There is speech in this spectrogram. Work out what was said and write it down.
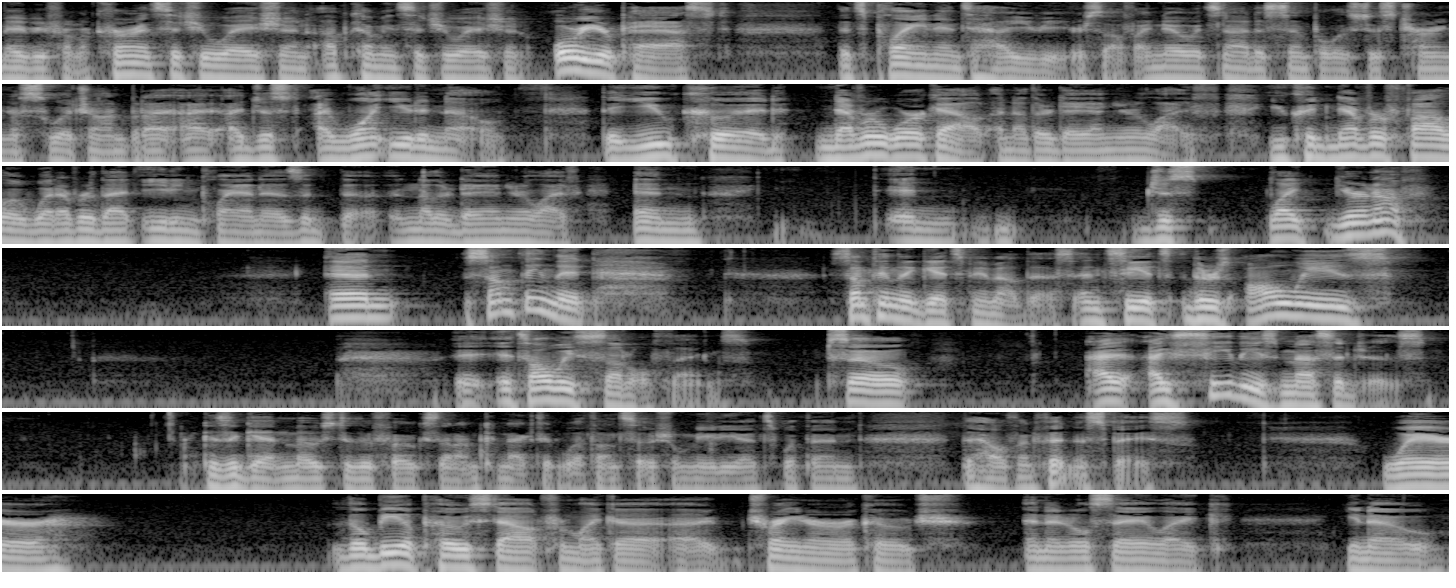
maybe from a current situation, upcoming situation, or your past, that's playing into how you view yourself. I know it's not as simple as just turning a switch on, but I, I, I just I want you to know that you could never work out another day in your life. You could never follow whatever that eating plan is another day in your life. And and just like you're enough. And something that something that gets me about this. And see it's there's always it's always subtle things. So I I see these messages because again, most of the folks that I'm connected with on social media, it's within the health and fitness space, where there'll be a post out from like a, a trainer or a coach, and it'll say like, you know,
